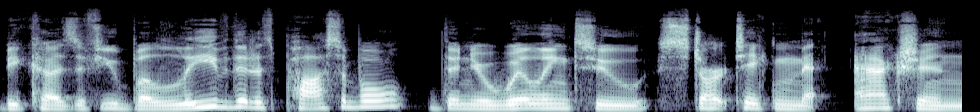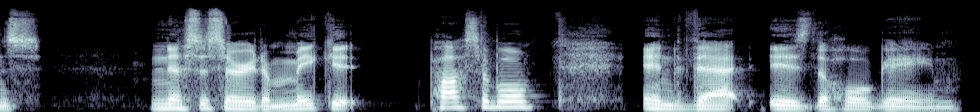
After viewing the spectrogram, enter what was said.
Because if you believe that it's possible, then you're willing to start taking the actions necessary to make it possible. And that is the whole game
